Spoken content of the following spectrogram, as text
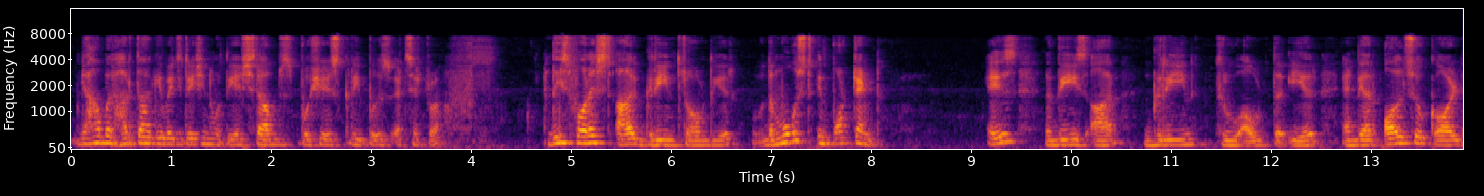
यहाँ पर हर तरह की वेजिटेशन होती है shrubs bushes creepers etcetera this forest are green throughout there the most important is these are green throughout the year and they are also called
